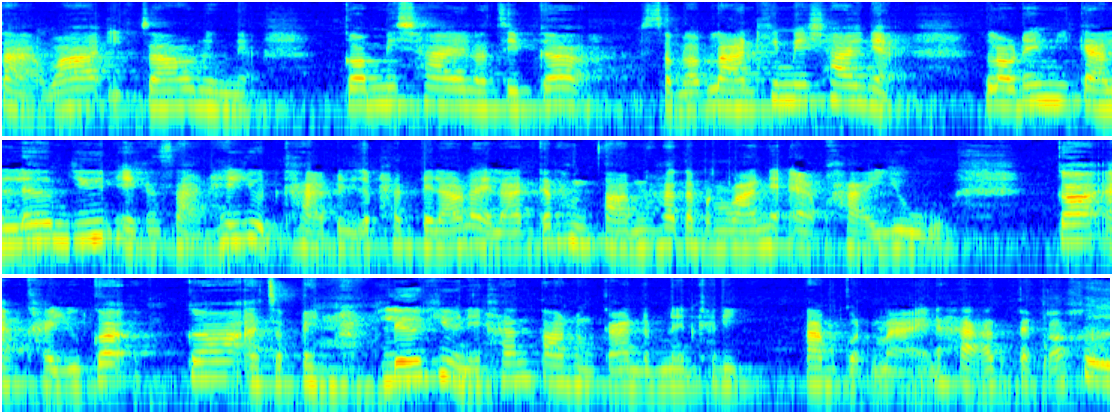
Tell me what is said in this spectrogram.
แต่ว่าอีกเจ้าหนึ่งเนี่ย ก็ไม่ใช่แล้วจิ๊บก็สำหรับร้านที่ไม่ใช่เนี่ย เราได้มีการเริ่มยื่นเอกสารให้หยุดขายผลิตภัณฑ์ไปแล้วหลายร้านก็ทำตามนะคะ แต่บางร้านเนี่ยแอบขายอยู่ ก็แอบขายอยู่ก็ก็อาจจะเป็นเรื่องที่อยู่ในขั้นตอนของการดำเนินคดีตามกฎหมายนะคะ แต่ก็คือ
